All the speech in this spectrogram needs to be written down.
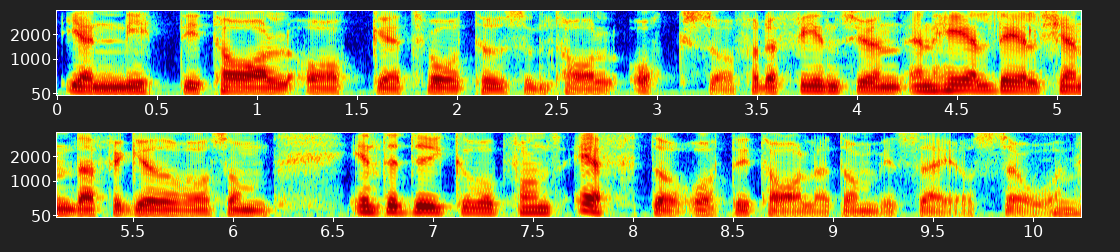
i en 90-tal och eh, 2000-tal också. För det finns ju en, en hel del kända figurer som inte dyker upp förrän efter 80-talet om vi säger så. Mm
